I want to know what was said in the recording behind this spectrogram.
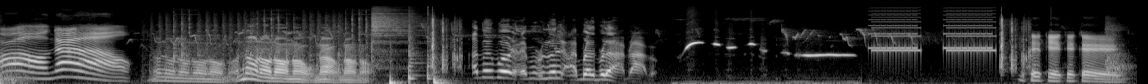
Oh no! No, no, no, no, no, no, no, no, no, no, no, okay, okay, okay. Okay,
